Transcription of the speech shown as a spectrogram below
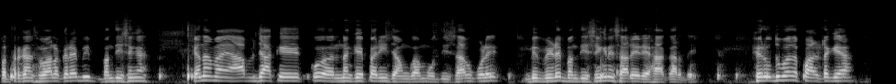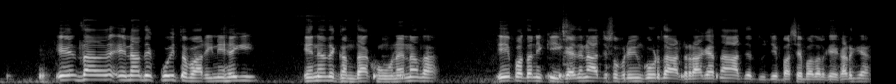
ਪੱਤਰਕਾਰ ਸਵਾਲ ਕਰਿਆ ਵੀ ਬੰਦੀ ਸਿੰਘ ਕਹਿੰਦਾ ਮੈਂ ਆਪ ਜਾ ਕੇ ਨੰਗੇ ਪੈਰੀ ਜਾਊਂਗਾ ਮੋਦੀ ਸਾਹਿਬ ਕੋਲੇ ਵੀ ਜਿਹੜੇ ਬੰਦੀ ਸਿੰਘ ਨੇ ਸਾਰੇ ਰਿਹਾ ਕਰ ਦੇ ਫਿਰ ਉਦੋਂ ਬਾਅਦ ਪਲਟ ਗਿਆ। ਇਹਦਾ ਇਹਨਾਂ ਦੇ ਕੋਈ ਤਵਾਰੀ ਨਹੀਂ ਹੈਗੀ। ਇਹਨਾਂ ਦੇ ਗੰਦਾ ਖੂਨ ਹੈ ਇਹਨਾਂ ਦਾ। ਇਹ ਪਤਾ ਨਹੀਂ ਕੀ ਕਹਿ ਦੇਣਾ ਅੱਜ ਸੁਪਰੀਮ ਕੋਰਟ ਦਾ ਆਰਡਰ ਆ ਗਿਆ ਤਾਂ ਅੱਜ ਦੂਜੇ ਪਾਸੇ ਬਦਲ ਕੇ ਖੜ ਗਿਆ।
